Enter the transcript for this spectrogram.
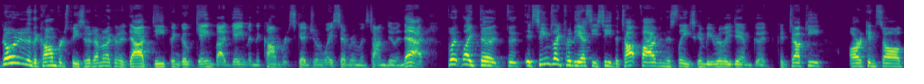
Going into the conference piece of it, I'm not going to dive deep and go game by game in the conference schedule and waste everyone's time doing that. But like the the, it seems like for the SEC, the top five in this league is going to be really damn good. Kentucky, Arkansas,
